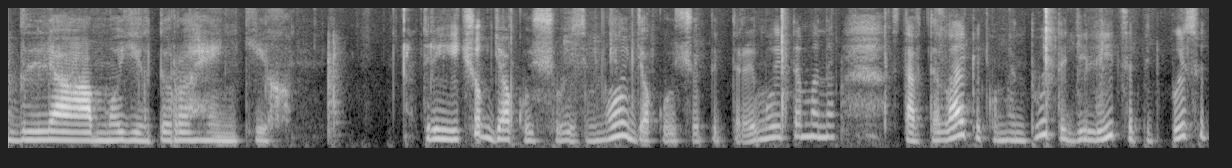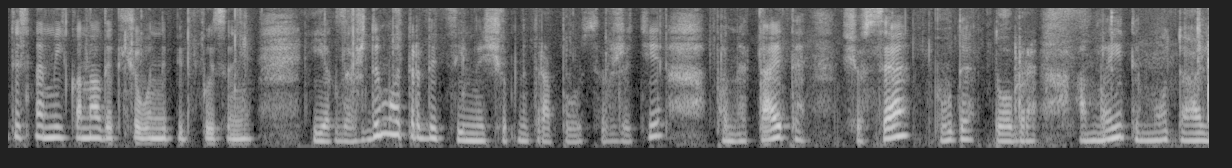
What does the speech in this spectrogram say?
для моїх дорогеньких трієчок. Дякую, що ви зі мною, дякую, що підтримуєте мене. Ставте лайки, коментуйте, діліться, підписуйтесь на мій канал, якщо ви не підписані. І як завжди, моє традиційне, щоб не трапилося в житті, пам'ятайте, що все буде добре. А ми йдемо далі.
